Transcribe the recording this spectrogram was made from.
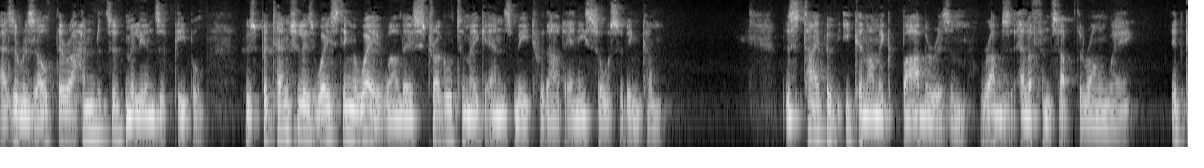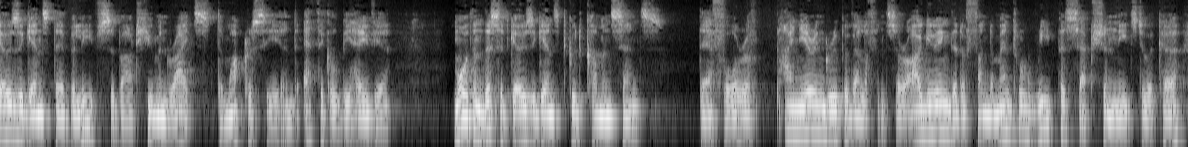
As a result, there are hundreds of millions of people whose potential is wasting away while they struggle to make ends meet without any source of income. This type of economic barbarism rubs elephants up the wrong way. It goes against their beliefs about human rights, democracy, and ethical behavior. More than this, it goes against good common sense. Therefore, a pioneering group of elephants are arguing that a fundamental reperception needs to occur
